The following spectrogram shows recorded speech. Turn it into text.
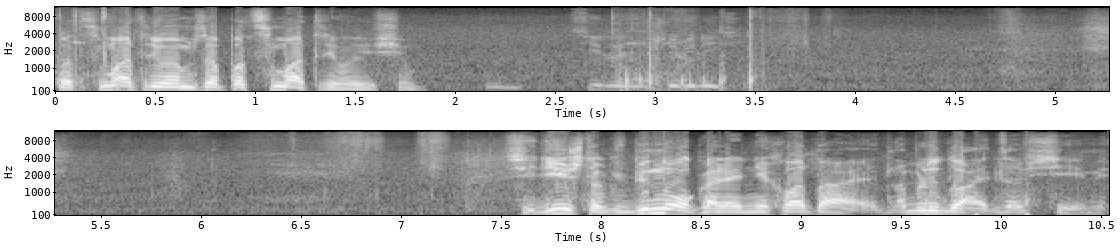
Подсматриваем за подсматривающим. Сильно не шевелись. Сидишь так в бинокля не хватает, наблюдать за всеми.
